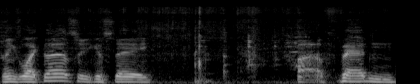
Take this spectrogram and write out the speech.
things like that, so you can stay uh, fed and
